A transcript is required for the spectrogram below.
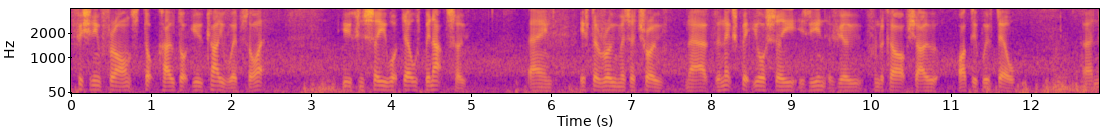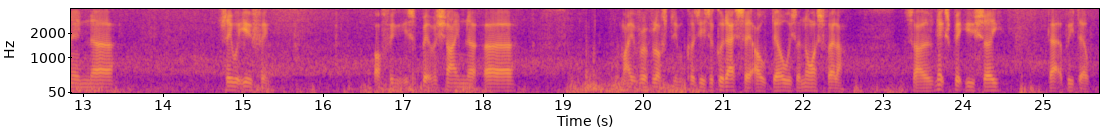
fishinginfrance.co.uk website, you can see what Del's been up to and if the rumours are true. Now, the next bit you'll see is the interview from the Carp Show I did with Dell and then uh, see what you think. I think it's a bit of a shame that uh, Maver have lost him because he's a good asset, old Del. He's a nice fella. So, next bit you see, that'll be Del.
